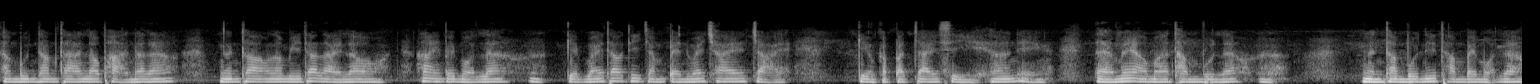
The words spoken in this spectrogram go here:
ทำบุญทำทานเราผ่านมาแล้ว เงินทองเรามีเท่าไหร่เราให้ไปหมดแล้ว เก็บไว้เท่าที่จำเป็นไว้ใช้จ่ายเกี่ยวกับปัจจัยสี่เท่านั้นเอง แต่ไม่เอามาทำบุญแล้ว เงินทำบุญนี้ทำไปหมดแล้ว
